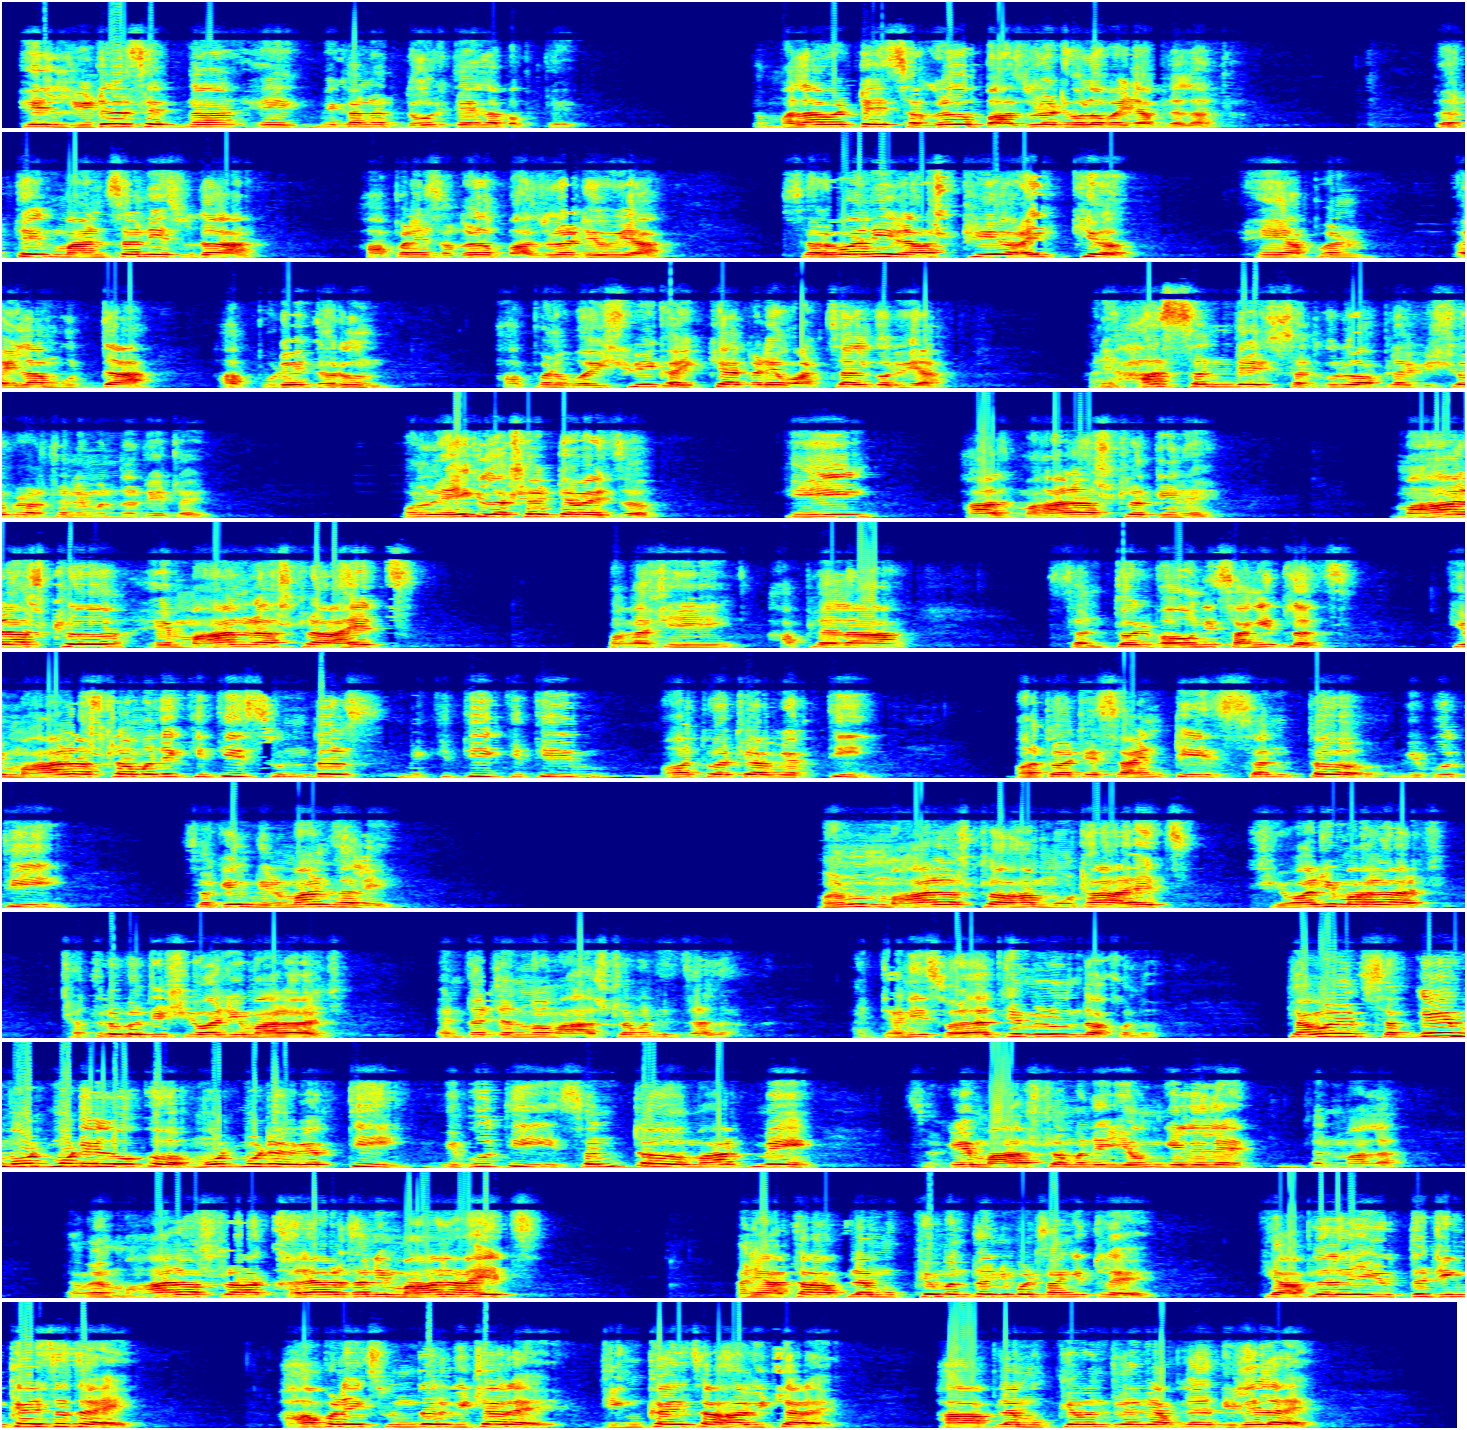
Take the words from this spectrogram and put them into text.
हे लीडर्स आहेत ना हे एकमेकांना दोष द्यायला बघते. तर मला वाटतं सगळं बाजूला ठेवलं पाहिजे आपल्याला आता. प्रत्येक माणसाने सुद्धा आपण हे सगळं बाजूला ठेवूया. सर्वांनी राष्ट्रीय ऐक्य हे आपण पहिला मुद्दा हा पुढे धरून आपण वैश्विक ऐक्याकडे वाटचाल करूया. आणि हाच संदेश सद्गुरू आपल्या विश्व प्रार्थनेमधनं देत आहेत. म्हणून एक लक्षात ठेवायचं की आज महाराष्ट्र दिन आहे. महाराष्ट्र हे महान राष्ट्र आहेच. मगाशी आपल्याला संतोष भाऊनी सांगितलंच की महाराष्ट्रामध्ये किती सुंदर किती किती महत्त्वाच्या व्यक्ती महत्त्वाचे सायंटिस्ट संत विभूती सगळे निर्माण झाले. म्हणून महाराष्ट्र हा मोठा आहेच. शिवाजी महाराज छत्रपती शिवाजी महाराज यांचा जन्म महाराष्ट्रामध्येच झाला. आणि त्यांनी स्वराज्य मिळवून दाखवलं. त्यामुळे सगळे मोठमोठे लोक मोठमोठ्या व्यक्ती विभूती संत महात्मे सगळे महाराष्ट्रामध्ये येऊन गेलेले आहेत जन्माला. त्यामुळे महाराष्ट्र हा खऱ्या अर्थाने महान आहेच. आणि आता आपल्या मुख्यमंत्र्यांनी पण सांगितलंय की आपल्याला हे युद्ध जिंकायचंच आहे. हा पण एक सुंदर विचार आहे. जिंकायचा हा विचार आहे. हा आपल्या मुख्यमंत्र्यांनी आपल्याला दिलेला आहे.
